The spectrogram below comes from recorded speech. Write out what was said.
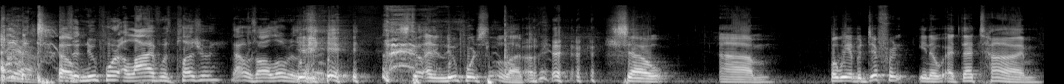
Yeah. So- Was it Newport Alive with Pleasure? That was all over the place. still and Newport's still alive. Okay. So, um, but we have a different, you know, at that time,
